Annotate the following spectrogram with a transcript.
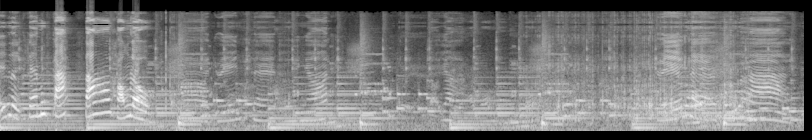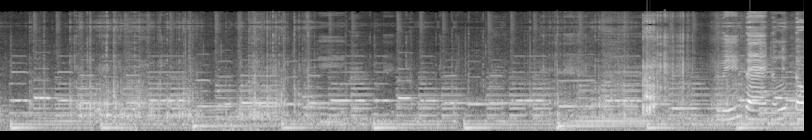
thì đến lượt xe múc tắt to khổng lồ rồi chuyến xe thứ nhất rõ ràng chuyến xe thứ hai chuyến xe thứ tư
